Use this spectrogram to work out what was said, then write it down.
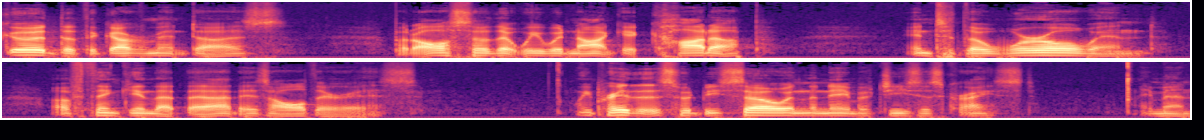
good that the government does, but also that we would not get caught up into the whirlwind of thinking that that is all there is. We pray that this would be so in the name of Jesus Christ. Amen.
